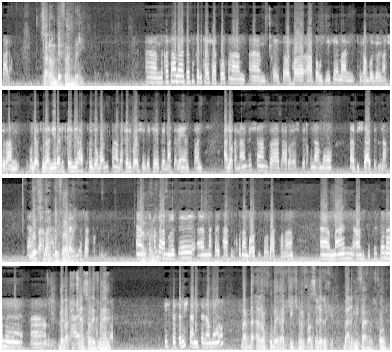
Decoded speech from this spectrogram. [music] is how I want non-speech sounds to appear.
سلام. سلام بفرمایید. می‌خواستم اول ازتون خیلی تشکر کنم خیلی سالها با وجودی که من تو ایران بزرگ نشدم مدت طولانی ولی خیلی حتی دنبال می‌کنم و خیلی باعث شده که به مسئله انسان علاقه من بشم و دربارش بخونم و بیشتر بدونم. می‌خواستم در مورد مسئله تحصیل خودم با صحبت کنم. من 23 سالمه ببخشید چند سالتونه؟ 23 میشنید صدامو؟ الان خوبه ولی کمی فاصله داشتید بله میفرمایید. خب؟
